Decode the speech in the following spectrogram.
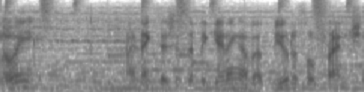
Louis, I think this is the beginning of a beautiful friendship.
